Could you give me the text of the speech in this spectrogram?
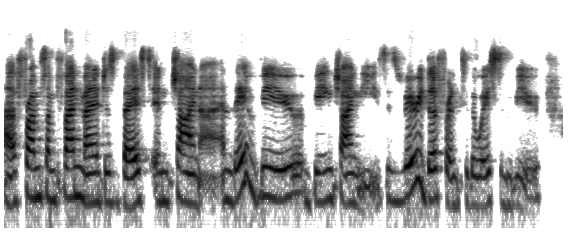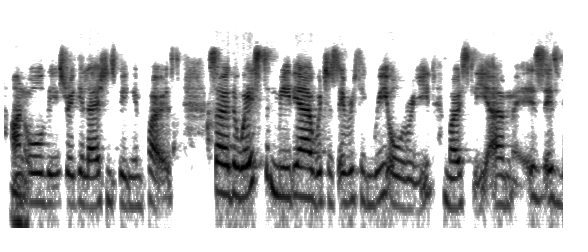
uh, from some fund managers based in China. And their view, being Chinese, is very different to the Western view on mm. all these regulations being imposed. So the Western media, which is everything we all read mostly, um, is, is,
